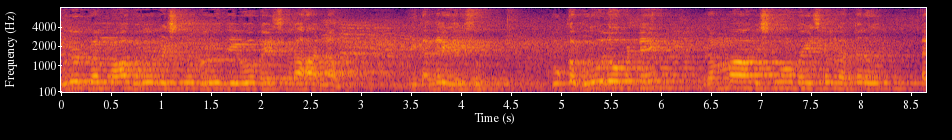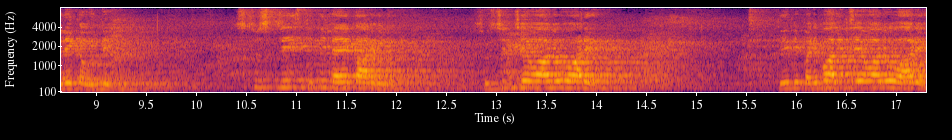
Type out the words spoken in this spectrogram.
గురు బ్రహ్మ గురు విష్ణు గురుదేవో మహేశ్వర అన్నాం. మీకు అందరికీ తెలుసు. ఒక్క గురువు లోపటే బ్రహ్మ విష్ణు మహేశ్వరులు అందరూ కలిక ఉంది. సృష్టి స్థితి లయకారకులు సృష్టించేవారు వారే. దీన్ని పరిపాలించేవారు వారే.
